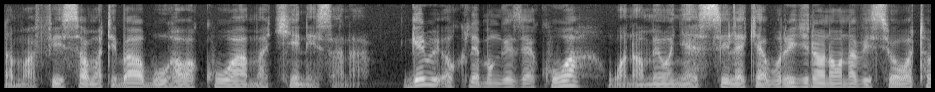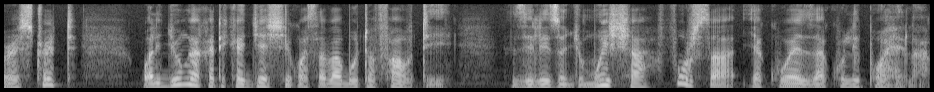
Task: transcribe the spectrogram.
na maafisa wa matibabu hawakuwa makini sana. Gary Oakley ameongezea kuwa wanaume wenye asili ya kiaboriginal na wanavisiwa wa Torres Strait walijiunga katika jeshi kwa sababu tofauti zilizojumuisha fursa ya kuweza kulipwa hela,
